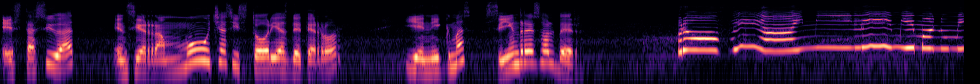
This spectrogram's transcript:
Esta ciudad encierra muchas historias de terror y enigmas sin resolver. ¡Profe! ¡Ay, mire! Mi hermano me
